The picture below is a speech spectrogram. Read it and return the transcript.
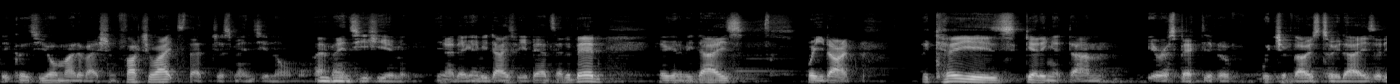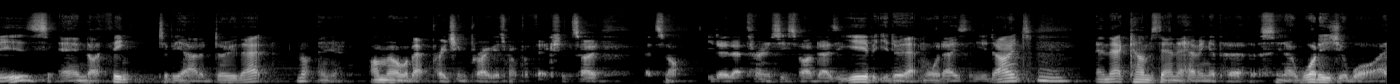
because your motivation fluctuates. That just means you're normal. That mm-hmm. means you're human. You know, there are going to be days where you bounce out of bed, there are going to be days where you don't. The key is getting it done irrespective of which of those two days it is. And I think to be able to do that, not I'm all about preaching progress, not perfection. So it's not you do that 365 days a year, but you do that more days than you don't. Hmm. And that comes down to having a purpose. You know, what is your why?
